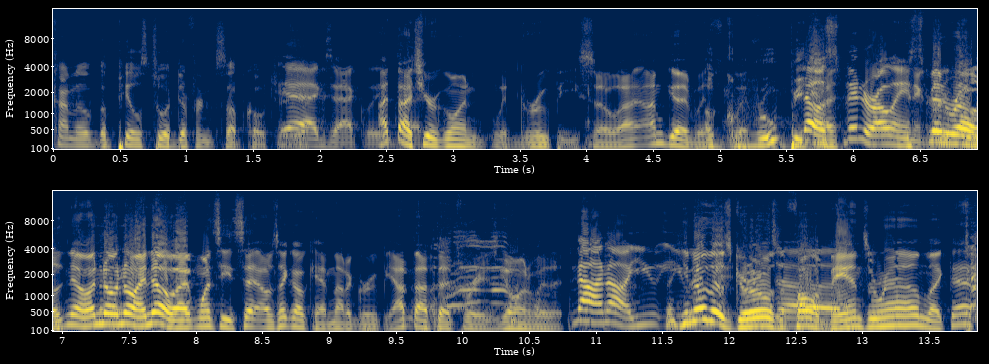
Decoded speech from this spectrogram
kind of appeals to a different subculture. Yeah, exactly. I thought you were going with groupie, so I, I'm good with a with groupie. No, Spinderella ain't a Spinderella. groupie. No, no, no. I know. I, once he said, I was like, okay, I'm not a groupie. I thought that's where he's going with it. No, no, you. Like, you know those girls that follow uh, bands around? Like that's.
